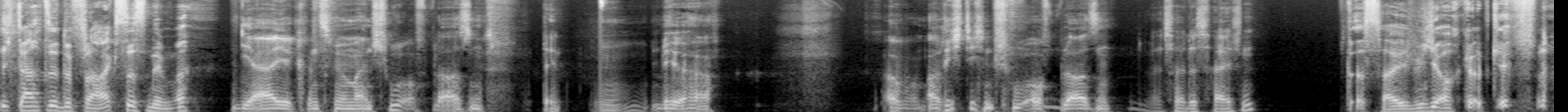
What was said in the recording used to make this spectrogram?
Ich dachte, du fragst das nimmer. Ja, ihr könnt mir meinen Schuh aufblasen. Ja. Aber mal richtig einen Schuh aufblasen. Was soll das heißen? Das habe ich mich auch gerade gefragt.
